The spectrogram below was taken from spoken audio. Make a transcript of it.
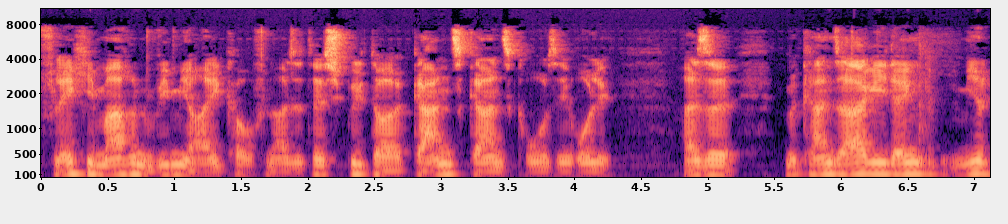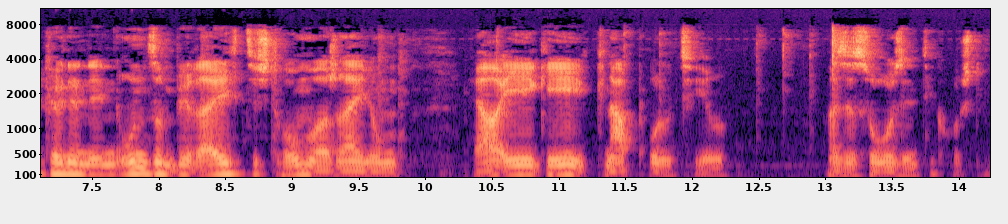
Fläche machen wie wir einkaufen. Also das spielt da ganz, ganz große Rolle. Also man kann sagen, ich denke, wir können in unserem Bereich den Strom wahrscheinlich um ja, EEG knapp produzieren. Also so sind die Kosten.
